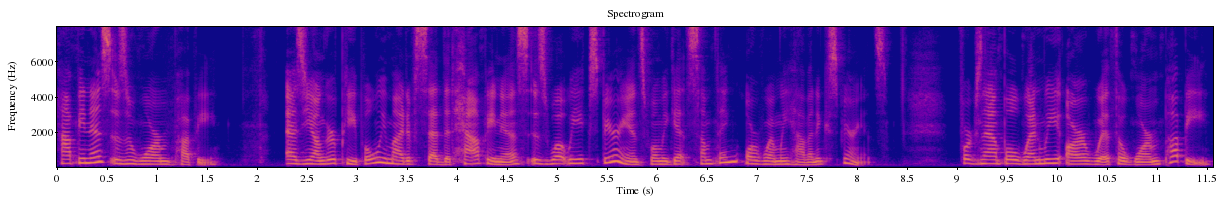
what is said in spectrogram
Happiness is a warm puppy. As younger people, we might have said that happiness is what we experience when we get something or when we have an experience. For example, when we are with a warm puppy,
